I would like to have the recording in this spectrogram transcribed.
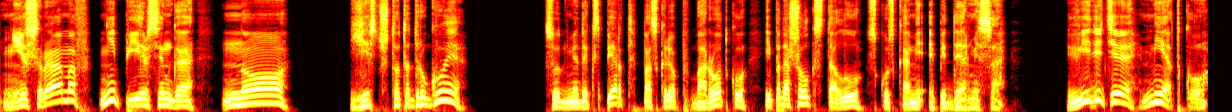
«Ни шрамов, ни пирсинга, но...» «Есть что-то другое?» Судмедэксперт поскреб бородку и подошел к столу с кусками эпидермиса. «Видите метку?»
